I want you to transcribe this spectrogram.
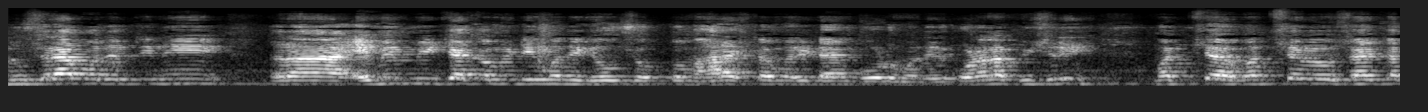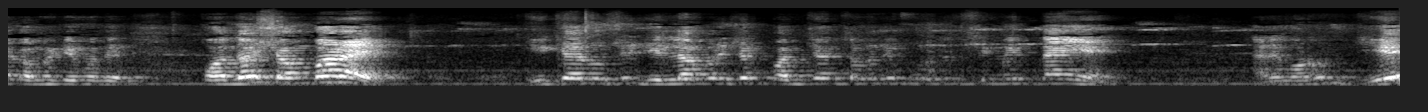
दुसऱ्या पद्धतीने एम एम बीच्या कमिटीमध्ये घेऊ शकतो महाराष्ट्र मेरीटाईम बोर्डमध्ये कोणाला फिशरी मत्स्य मत्स्य व्यवसायाच्या कमिटीमध्ये. पद शंभर आहेत. ही जिल्हा परिषद पंचायत समिती पुरती सीमित नाही आहे आणि म्हणून जे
